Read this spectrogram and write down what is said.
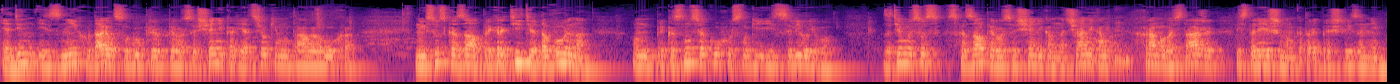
И один из них ударил слугу пер- первосвященника и отсек ему правое ухо. Но Иисус сказал, прекратите, довольно. Он прикоснулся к уху слуги и исцелил его. Затем Иисус сказал первосвященникам, начальникам храмовой стражи и старейшинам, которые пришли за ним,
